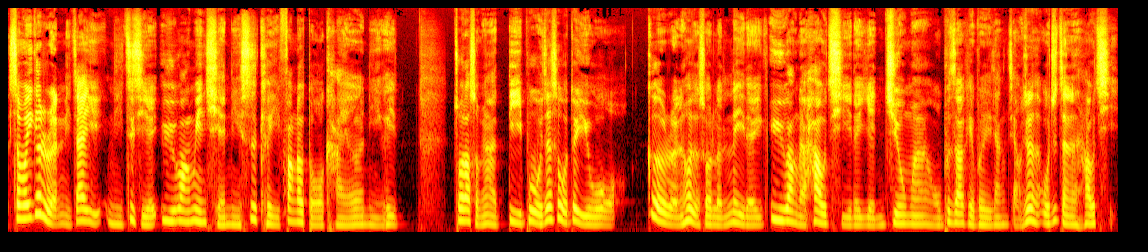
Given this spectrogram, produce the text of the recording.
身为一个人，你在你自己的欲望面前，你是可以放到多开，而你可以做到什么样的地步？这是我对于我个人或者说人类的欲望的好奇的研究吗？我不知道可不可以这样讲，就是我就真的很好奇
